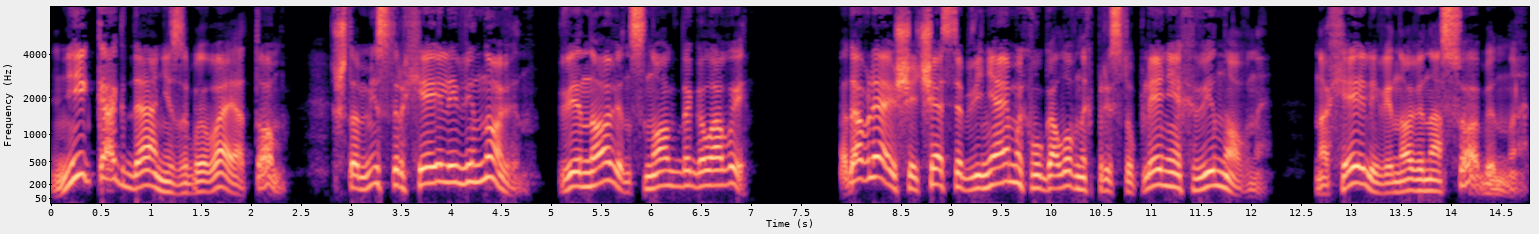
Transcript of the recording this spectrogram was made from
«Никогда не забывай о том, что мистер Хейли виновен, виновен с ног до головы. Подавляющая часть обвиняемых в уголовных преступлениях виновны. Но Хейли виновен особенно.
